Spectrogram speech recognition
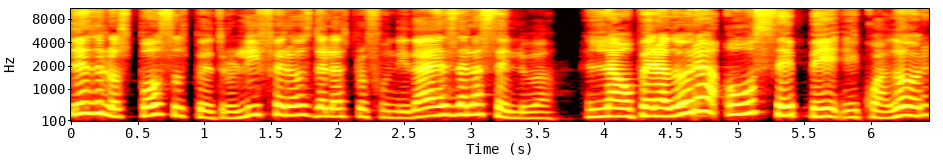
desde los pozos petrolíferos de las profundidades de la selva. La operadora OCP Ecuador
